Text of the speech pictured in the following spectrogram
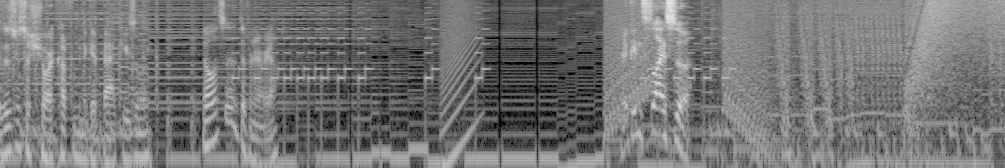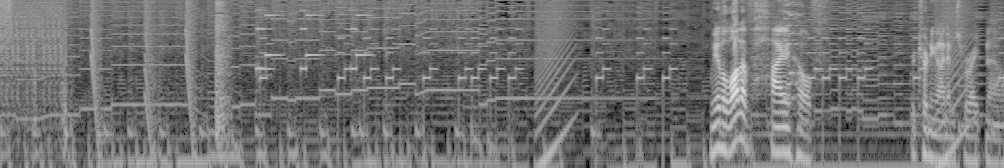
Was this just a shortcut for me to get back easily? No, it's a different area. Chicken slicer! We have a lot of high health returning items right now.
